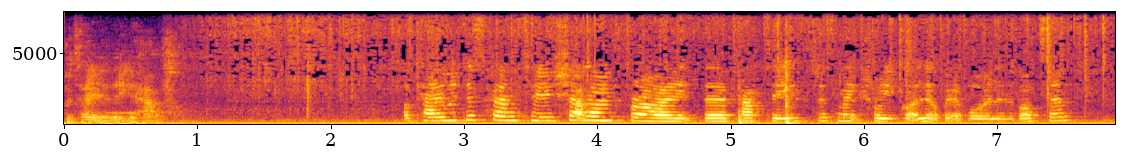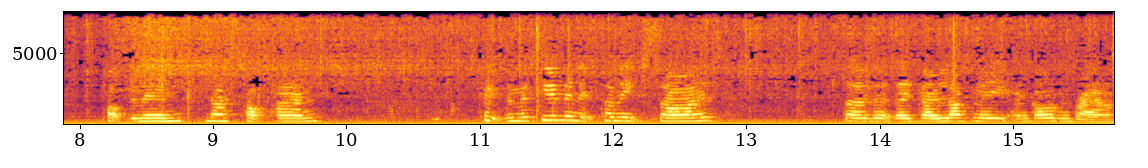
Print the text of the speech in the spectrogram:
potato that you have. Okay, we're just going to shallow fry the patties. Just make sure you've got a little bit of oil in the bottom. Pop them in, nice hot pan. Cook them a few minutes on each side so that they go lovely and golden brown.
